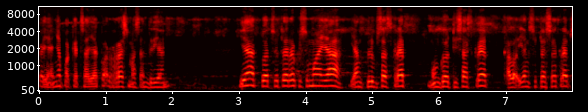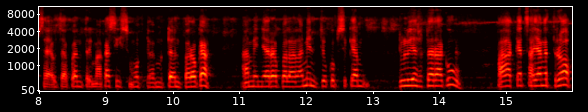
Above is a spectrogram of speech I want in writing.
Kayaknya paket saya kok res Mas Andrian Ya buat saudaraku semua ya Yang belum subscribe Monggo di subscribe Kalau yang sudah subscribe saya ucapkan terima kasih. Mudah-mudahan barokah. Amin ya rabbal alamin. Cukup sekian dulu ya saudaraku. Paket saya ngedrop.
